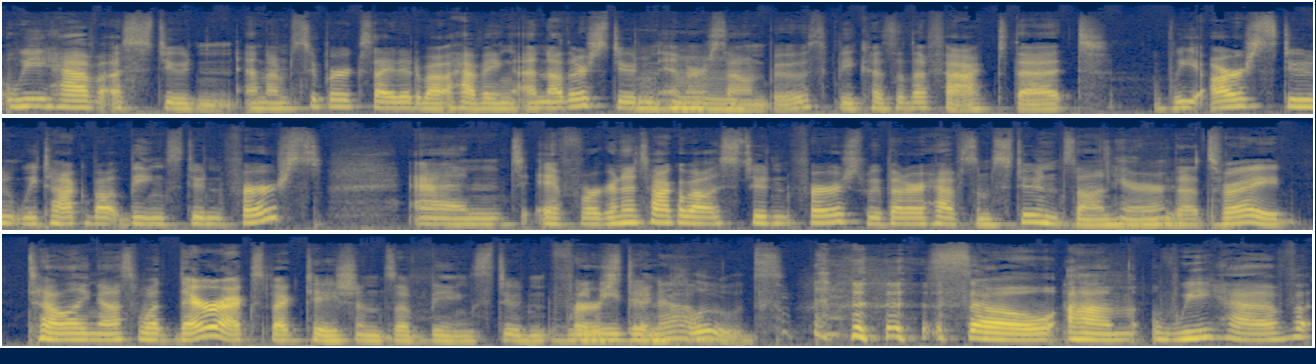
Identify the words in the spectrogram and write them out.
we have a student, and I'm super excited about having another student in our Mm-hmm. sound booth because of the fact that we are student. We talk about being student first, and if we're going to talk about student first, we better have some students on here That's right. telling us what their expectations of being student first need to know. includes. so um, we have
